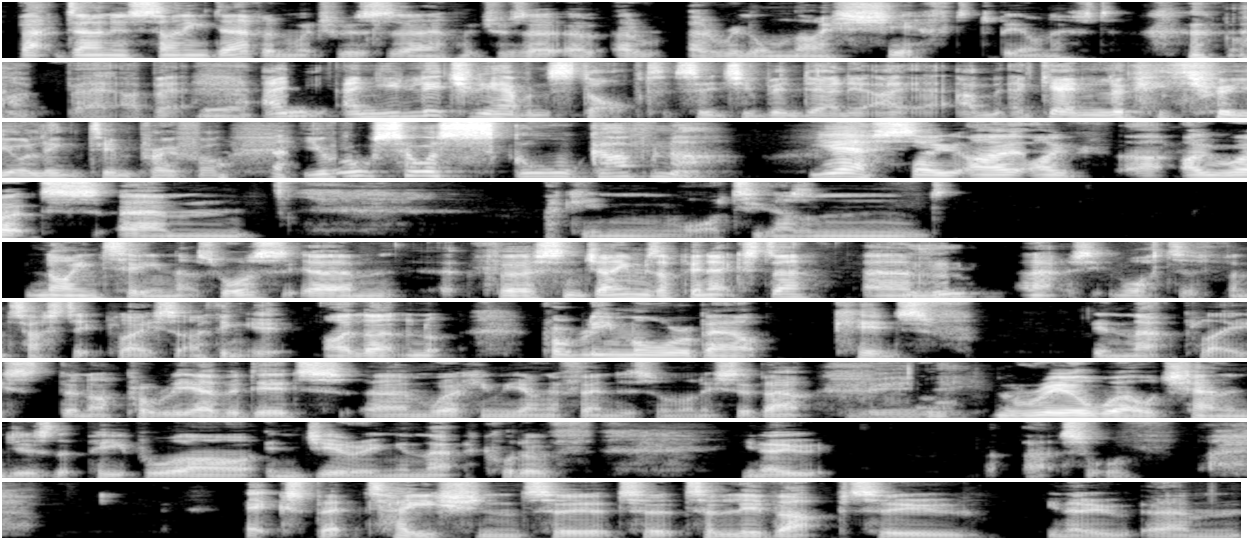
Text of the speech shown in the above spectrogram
back down in sunny Devon which was uh, which was a, a, a real nice shift to be honest I bet I bet yeah. and and you literally haven't stopped since you've been down here I, I'm again looking through your LinkedIn profile you're also a school governor Yes, so I, I've uh, I worked um, back in what 2019 that was um, for St James up in Exeter, um, mm-hmm. and actually, what a fantastic place! I think it, I learned probably more about kids in that place than I probably ever did um, working with young offenders. If I'm honest, about really? the real world challenges that people are enduring, and that kind of you know that sort of expectation to to to live up to you know um,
